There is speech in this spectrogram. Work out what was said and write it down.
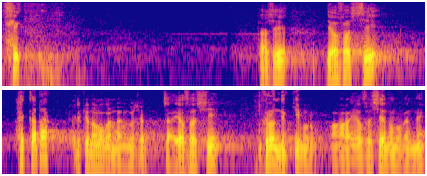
휙 다시 6시 헷가닥 이렇게 넘어간다는 거죠. 자, 6시 그런 느낌으로. 아, 6시에 넘어갔네.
